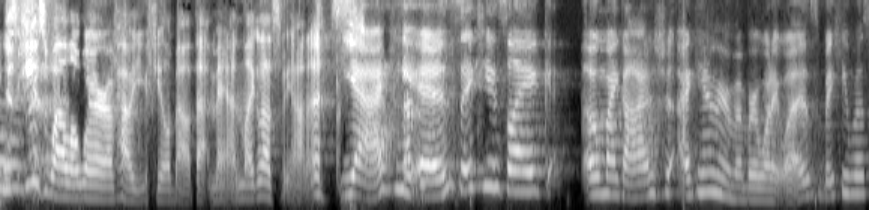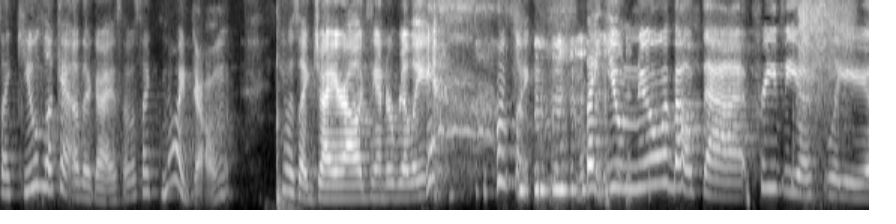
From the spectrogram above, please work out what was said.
He's, he's well aware of how you feel about that man. Like, let's be honest. Yeah, he is. He's like, oh my gosh, I can't even remember what it was, but he was like, you look at other guys. I was like, no, I don't. He was like, Jaire Alexander, really? I was like, but you knew about that previously.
